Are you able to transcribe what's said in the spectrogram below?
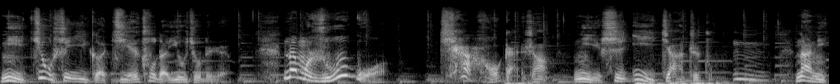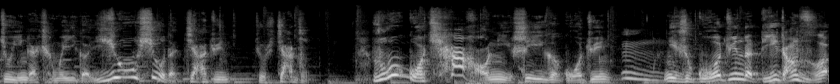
你就是一个杰出的、优秀的人。那么，如果恰好赶上你是一家之主，嗯，那你就应该成为一个优秀的家君，就是家主。如果恰好你是一个国君，嗯，你是国君的嫡长子，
